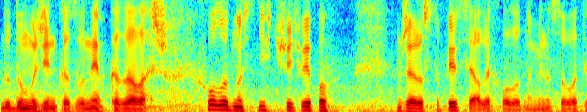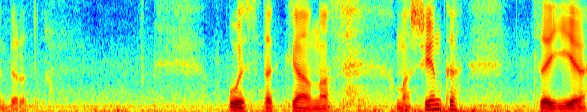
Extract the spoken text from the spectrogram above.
Додому жінка дзвонив, казала, що холодно, сніг чуть випав, вже розтопився, але холодно, мінусова температура. Ось така в нас машинка. Це є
